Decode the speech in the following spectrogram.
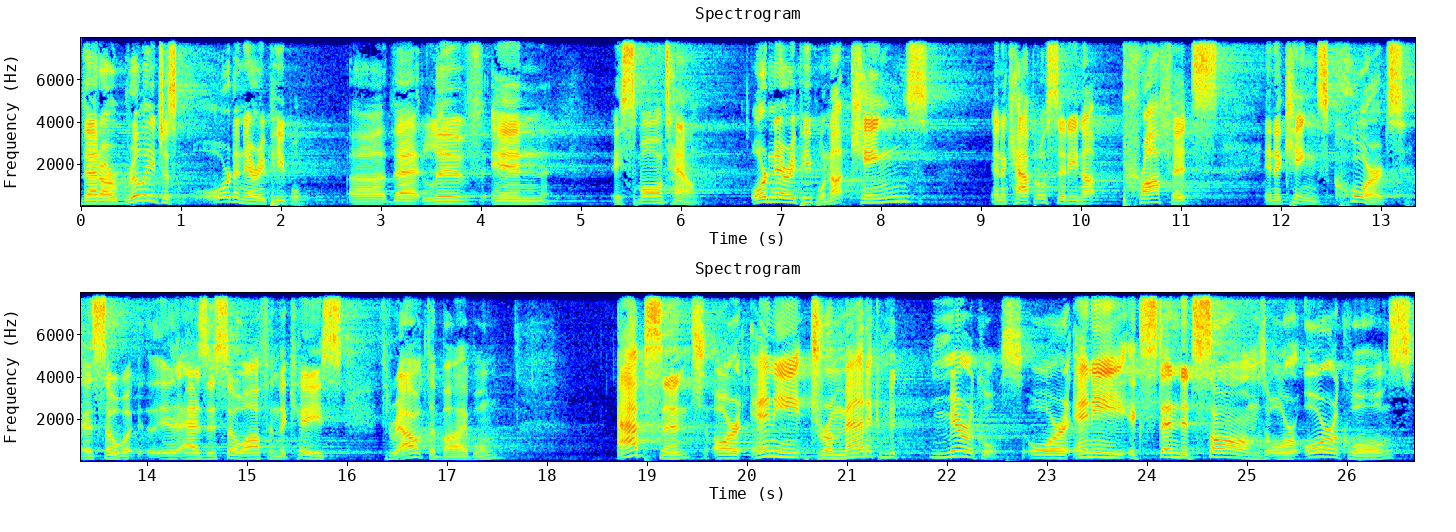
that are really just ordinary people uh, that live in a small town. Ordinary people, not kings in a capital city, not prophets in a king's court, as, so, as is so often the case throughout the Bible. Absent are any dramatic mi- miracles or any extended psalms or oracles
